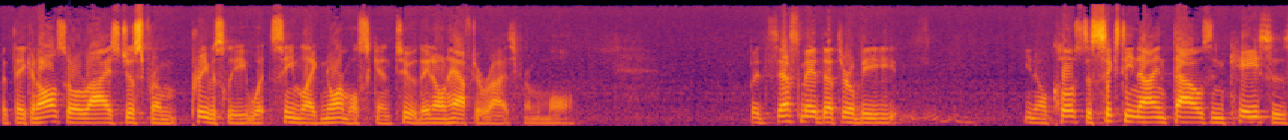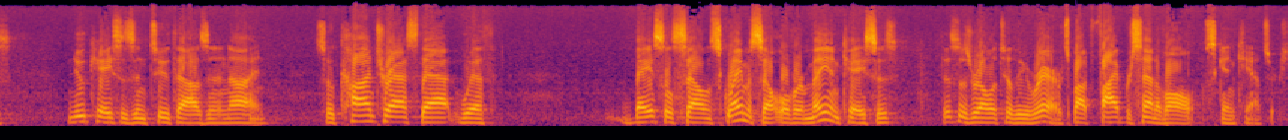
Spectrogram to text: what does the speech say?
but they can also arise just from previously what seemed like normal skin, too. They don't have to arise from a mole. But it's estimated that there will be, you know, close to 69,000 cases, new cases in 2009. So contrast that with basal cell and squamous cell, over a million cases. This is relatively rare. It's about 5% of all skin cancers.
